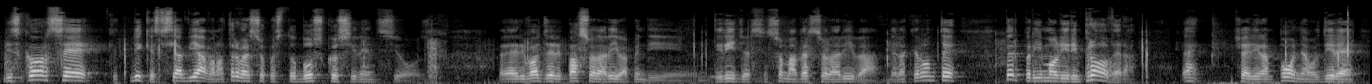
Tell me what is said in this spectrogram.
discorse che, lì che si avviavano attraverso questo bosco silenzioso, eh, rivolgere il passo alla riva, quindi dirigersi insomma, verso la riva della Cheronte, per primo li rimprovera, eh, cioè li rampogna, vuol dire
